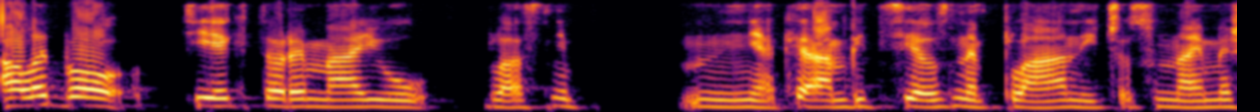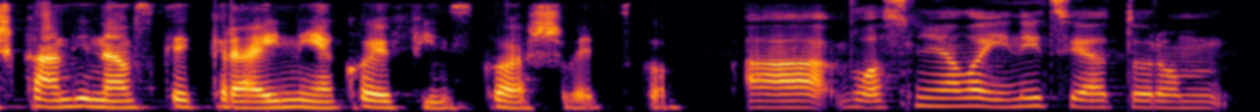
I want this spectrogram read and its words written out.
alebo tie, ktoré majú vlastne nejaké ambiciozne plány, čo sú najmä škandinávské krajiny, ako je Fínsko a Švedsko. A vlastne ale iniciátorom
